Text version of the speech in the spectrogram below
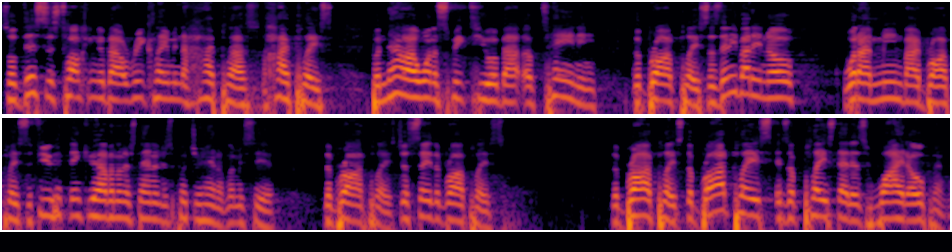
So this is talking about reclaiming the high place, high place. But now I want to speak to you about obtaining the broad place. Does anybody know what I mean by broad place? If you think you have an understanding, just put your hand up. Let me see it. The broad place. Just say the broad place. The broad place. The broad place is a place that is wide open.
